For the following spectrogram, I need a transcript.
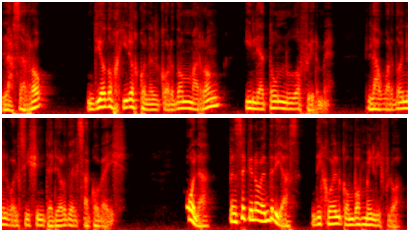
la cerró, dio dos giros con el cordón marrón y le ató un nudo firme. La guardó en el bolsillo interior del saco beige. Hola, pensé que no vendrías, dijo él con voz meliflua.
